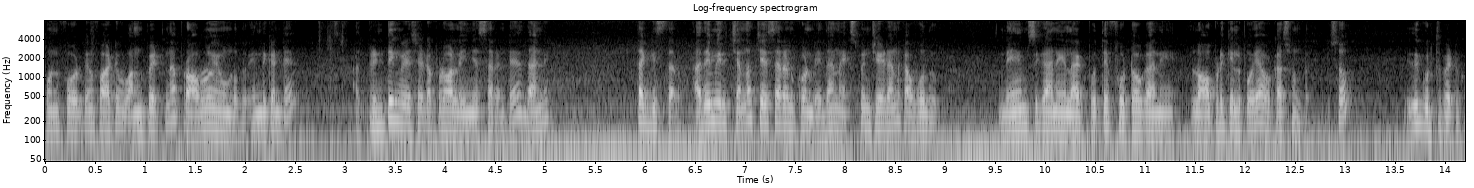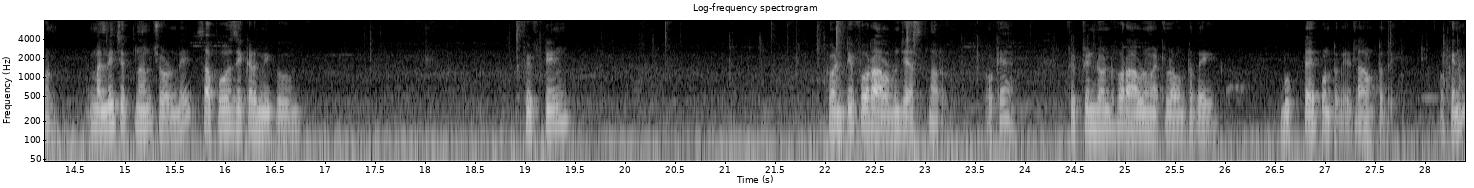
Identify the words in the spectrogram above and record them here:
పోనీ ఫోర్టీన్ ఫార్టీ వన్ పెట్టినా ప్రాబ్లం ఏమి ఉండదు. ఎందుకంటే అది ప్రింటింగ్ వేసేటప్పుడు వాళ్ళు ఏం చేస్తారంటే దాన్ని తగ్గిస్తారు. అదే మీరు చిన్న చేశారనుకోండి దాన్ని ఎక్స్ప్లెయిన్ చేయడానికి అవ్వదు. నేమ్స్ కానీ లేకపోతే ఫోటో కానీ లోపలికి వెళ్ళిపోయే అవకాశం ఉంటుంది. సో ఇది గుర్తుపెట్టుకోండి. మళ్ళీ చెప్తున్నాను చూడండి. సపోజ్ ఇక్కడ మీకు ఫిఫ్టీన్ ట్వంటీ ఫోర్ ఆల్బమ్ చేస్తున్నారు. Okay fifteen twenty four album ఎట్లా ఉంటుంది? బుక్ టైప్ ఉంటుంది ఇట్లా ఉంటుంది. ఓకేనా?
